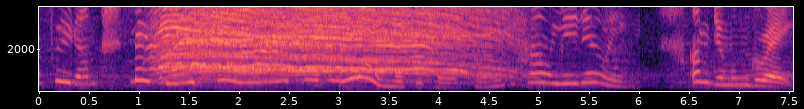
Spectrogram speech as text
of Freedom, Mrs. Hamilton. Hello, Mrs. Hamilton. How are you doing? I'm doing great,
